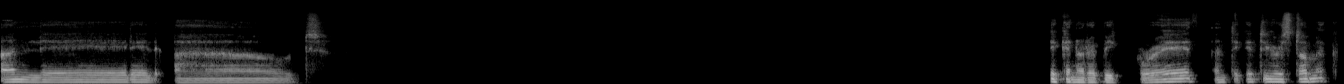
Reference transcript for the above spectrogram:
And let it out. Take another big breath and take it to your stomach.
